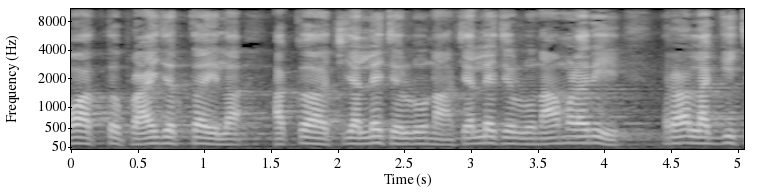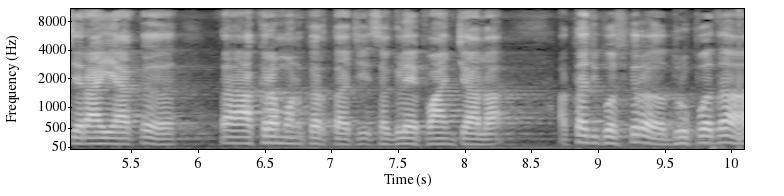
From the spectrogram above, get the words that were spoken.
वत प्रायजत्त आयला हाका चेल्ले चेडूं ना चेल्ले चेडूं ना म्हळ्यार लागींचे रायाक आक्रमण करता सगळे पांचाला आतांची घोस्कर ध्रुपदा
